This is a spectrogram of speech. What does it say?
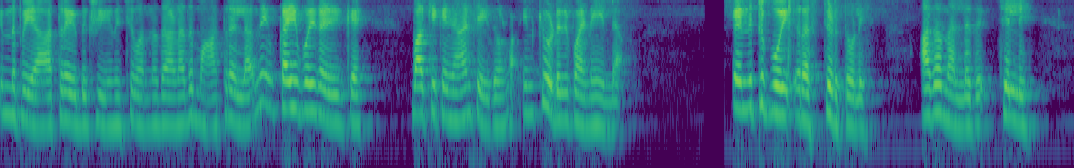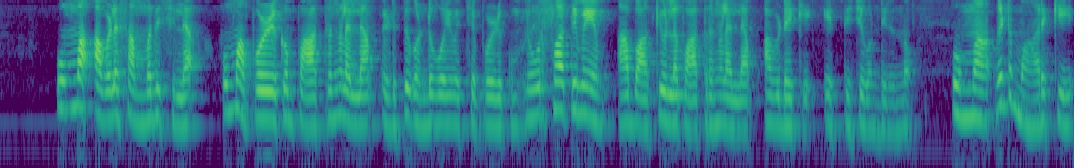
ഇന്നിപ്പോൾ യാത്ര ചെയ്ത് ക്ഷീണിച്ച് വന്നതാണ്. അത് മാത്രമല്ല നീ കൈ പോയി കഴുകിക്കേ. ബാക്കിയൊക്കെ ഞാൻ ചെയ്തോളാം. എനിക്കിവിടെ ഒരു പണിയില്ല. എന്നിട്ട് പോയി റെസ്റ്റ് എടുത്തോളി. അതാ നല്ലത്. ചെല്ലി. ഉമ്മ അവളെ സമ്മതിച്ചില്ല. ഉമ്മ അപ്പോഴേക്കും പാത്രങ്ങളെല്ലാം എടുത്തു കൊണ്ടുപോയി വെച്ചപ്പോഴേക്കും നൂർ ഫാത്തിമയും ആ ബാക്കിയുള്ള പാത്രങ്ങളെല്ലാം അവിടേക്ക് എത്തിച്ചു കൊണ്ടിരുന്നു. ഉമ്മ ഇങ്ങോട്ട് മാറിക്ക്.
